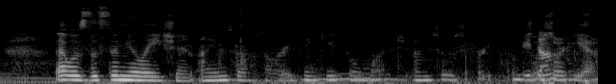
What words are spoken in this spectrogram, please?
that was the simulation. I am so sorry. Thank you so much. I'm so sorry. I'm You so done? sorry. Yeah.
